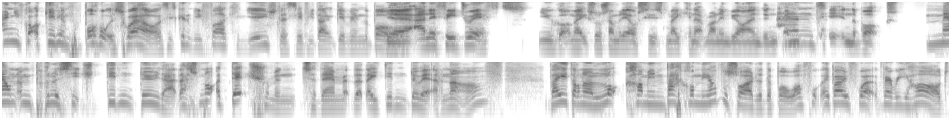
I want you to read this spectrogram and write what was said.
and you've got to give him the ball as well. It's going to be fucking useless if you don't give him the ball. Yeah, and if he drifts, you've got to make sure somebody else is making that running behind and, and, And- hitting the box. Mount and Pulisic didn't do that. That's not a detriment to them that they didn't do it enough. They done a lot coming back on the other side of the ball. I thought they both worked very hard.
